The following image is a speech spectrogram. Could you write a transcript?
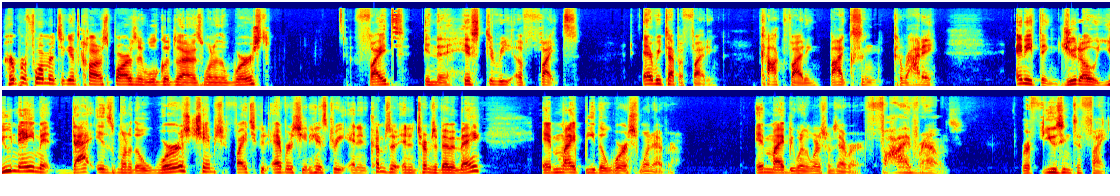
Her performance against Carla Esparza will go down as one of the worst fights in the history of fights every type of fighting, cockfighting, boxing, karate, anything, judo, you name it. That is one of the worst championship fights you could ever see in history. And in comes in terms of MMA, it might be the worst one ever. It might be one of the worst ones ever. Five rounds, refusing to fight.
